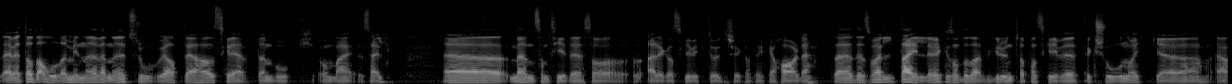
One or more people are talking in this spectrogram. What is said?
Jeg vet at alle mine venner tror jo at jeg har skrevet en bok om meg selv. Eh, men samtidig så er det ganske viktig å understreke at jeg ikke har det. Det, det som er litt deilig, ikke sant, det er grunnen til at man skriver fiksjon og ikke ja,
